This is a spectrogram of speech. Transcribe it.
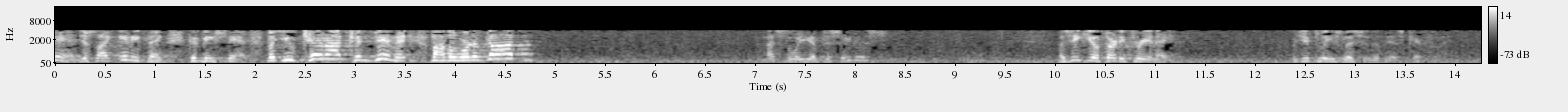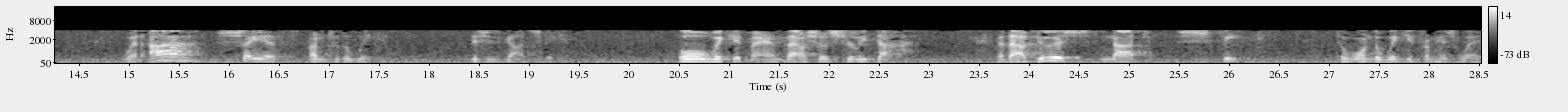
sin, just like anything could be sin. But you cannot condemn it by the Word of God. And that's the way you have to see this. Ezekiel 33 and 8. Would you please listen to this carefully? When I saith unto the wicked, this is God speaking, O wicked man, thou shalt surely die. And thou doest not speak to warn the wicked from his way.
